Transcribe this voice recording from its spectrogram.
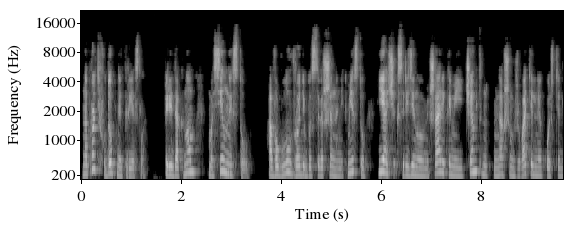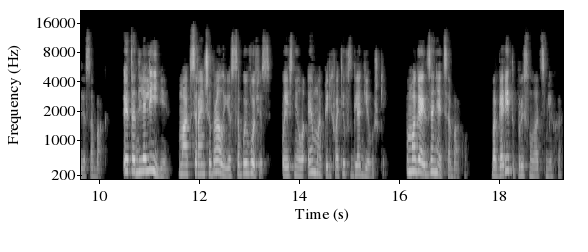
напротив удобное кресло, перед окном массивный стол, а в углу, вроде бы совершенно не к месту, ящик с резиновыми шариками и чем-то напоминавшим жевательные кости для собак. «Это для Ливи. Макс раньше брал ее с собой в офис», пояснила Эмма, перехватив взгляд девушки. «Помогает занять собаку». Маргарита прыснула от смеха.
